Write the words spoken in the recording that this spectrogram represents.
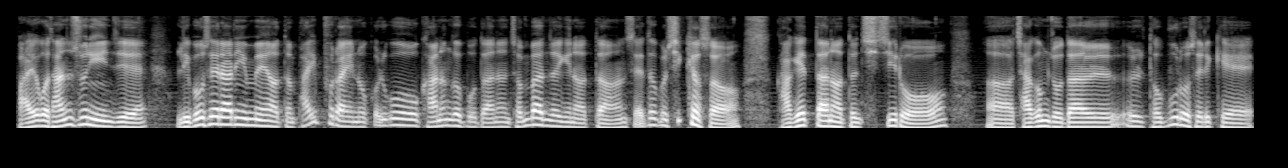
바이오가 단순히 이제 리보세라림의 어떤 파이프라인으로 끌고 가는 것보다는 전반적인 어떤 셋업을 시켜서 가겠다는 어떤 취지로 어, 자금 조달을 더불어서 이렇게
